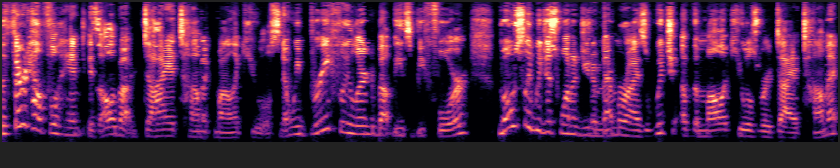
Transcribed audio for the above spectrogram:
The third helpful hint is all about diatomic molecules. Now, we briefly learned about these before. Mostly, we just wanted you to memorize which of the molecules were diatomic.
